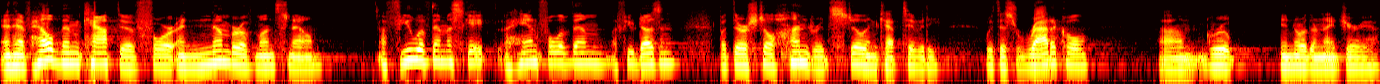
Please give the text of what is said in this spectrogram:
and have held them captive for a number of months now. A few of them escaped, a handful of them, a few dozen, but there are still hundreds still in captivity with this radical um, group in northern Nigeria.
